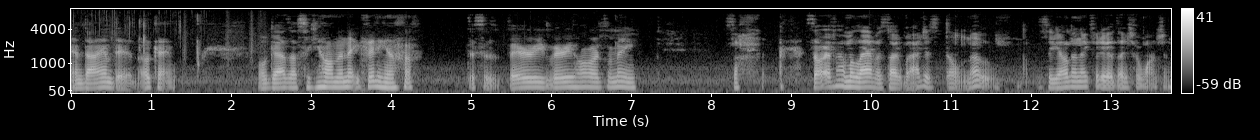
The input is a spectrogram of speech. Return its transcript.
And I am dead. Okay. Well, guys, I'll see y'all in the next video. this is very, very hard for me. So, sorry if I'm a laughing stock, but I just don't know. See y'all in the next video. Thanks for watching.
